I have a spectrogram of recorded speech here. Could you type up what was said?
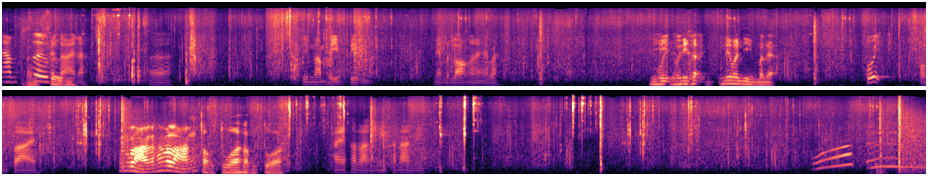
น้ำซึมซึไม่ตายนะเออปิมน้ำปิมปิมอะเนี่ยมันร้องอะไรปะ นี่อุ๊ยอุ๊ยนี่ก็นี่มันยิงมันเนี่ยอุ้ยผมตาย ข้างหลังข้างหลังสองตัวสองตัวไอ้ข้างหลังมีข้างหน้ามีโอ๊ยอืม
